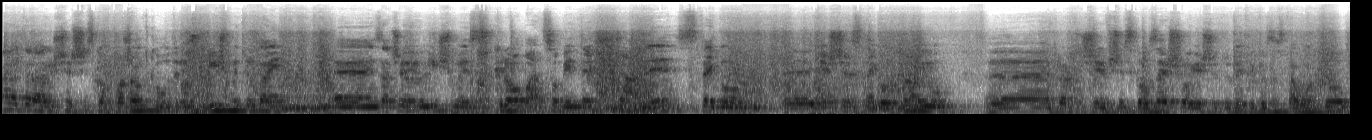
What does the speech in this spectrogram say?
ale teraz już jest wszystko w porządku, udrożyliśmy tutaj, e, zaczęliśmy skrobać sobie te ściany z tego e, nieszczęsnego kroju, e, praktycznie wszystko zeszło, jeszcze tutaj tylko zostało tu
